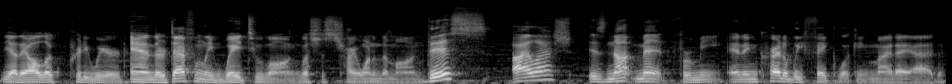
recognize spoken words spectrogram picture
Yeah, they all look pretty weird. And they're definitely way too long. Let's just try one of them on. This eyelash is not meant for me. And incredibly fake looking, might I add.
